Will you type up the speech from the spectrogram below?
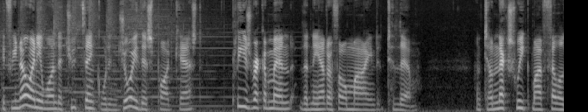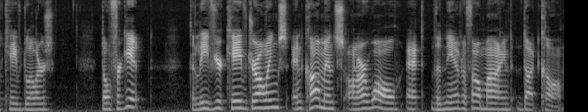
If you know anyone that you think would enjoy this podcast, please recommend the Neanderthal Mind to them. Until next week, my fellow cave dwellers, don't forget to leave your cave drawings and comments on our wall at theneanderthalmind.com.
